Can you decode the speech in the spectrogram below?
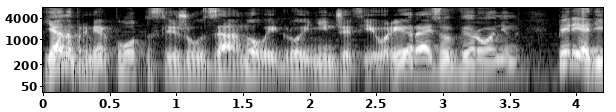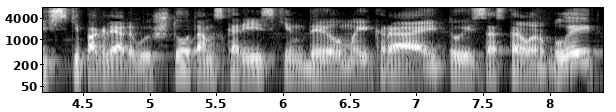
Я, например, плотно слежу за новой игрой Ninja Fury Rise of Veronin, периодически поглядываю, что там с корейским Devil May Cry, то есть со Stellar Blade,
